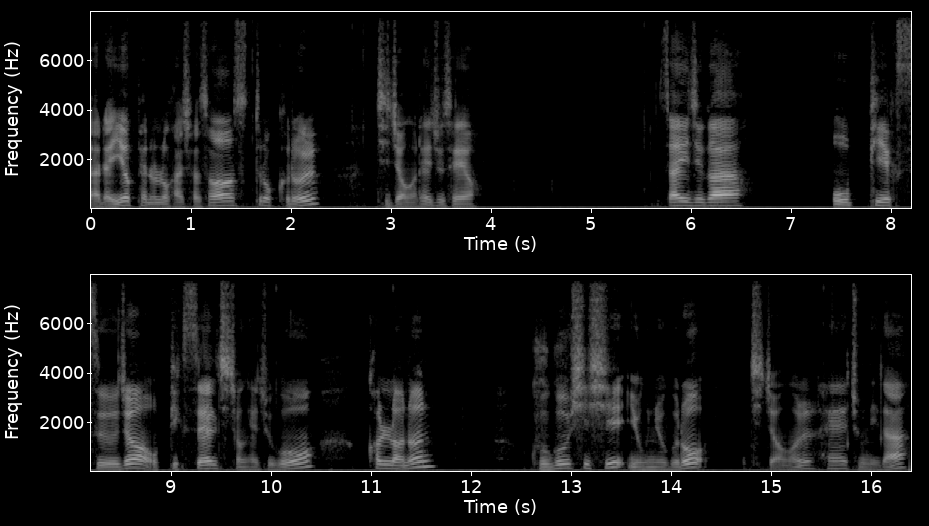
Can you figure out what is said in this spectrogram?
자 layer 패널로 가셔서 stroke를 지정을 해주세요. 사이즈가 5px죠. 5픽셀 지정해주고 컬러는 99cc66으로 지정을 해줍니다.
